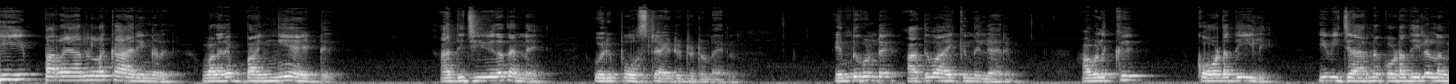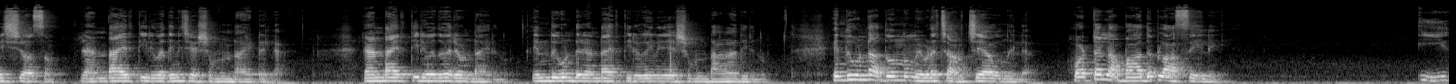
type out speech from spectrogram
ഈ പറയാനുള്ള കാര്യങ്ങൾ വളരെ ഭംഗിയായിട്ട് അതിജീവിത തന്നെ ഒരു പോസ്റ്റായിട്ട് ഇട്ടിട്ടുണ്ടായിരുന്നു. എന്തുകൊണ്ട് അത് വായിക്കുന്നില്ല ആരും? അവൾക്ക് കോടതിയിൽ ഈ വിചാരണ കോടതിയിലുള്ള വിശ്വാസം രണ്ടായിരത്തി ഇരുപതിന് ശേഷം ഉണ്ടായിട്ടില്ല. രണ്ടായിരത്തി ഇരുപത് വരെ ഉണ്ടായിരുന്നു. എന്തുകൊണ്ട് രണ്ടായിരത്തി ഇരുപതിന് ശേഷം ഉണ്ടാകാതിരുന്നു? എന്തുകൊണ്ട് അതൊന്നും ഇവിടെ ചർച്ചയാവുന്നില്ല? ഹോട്ടൽ അബാദ് പ്ലാസയിൽ ഈ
